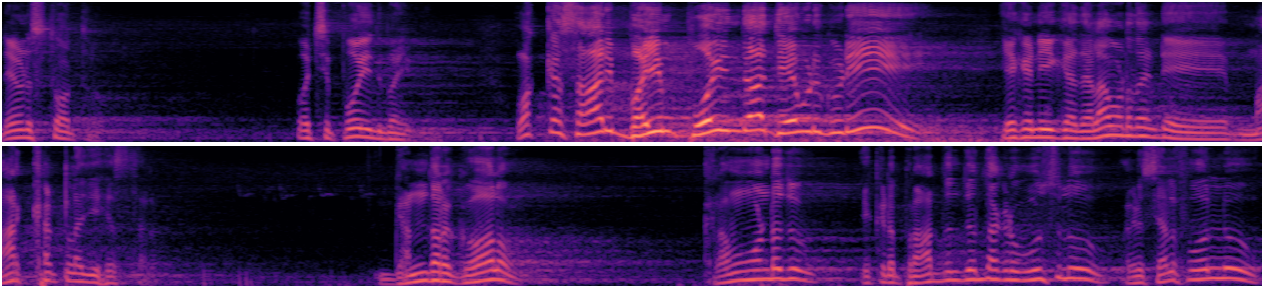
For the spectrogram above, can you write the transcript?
దేవుని స్తోత్రం. వచ్చి పోయింది భయం. ఒక్కసారి భయం పోయిందా దేవుడి గుడి? ఇక నీకు అది ఎలా ఉండదంటే మార్కట్లా చేసేస్తారు. గందరగోళం. క్రమం ఉండదు. ఇక్కడ ప్రార్థన చేస్తే అక్కడ ఊసులు అక్కడ సెల్ ఫోన్లు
